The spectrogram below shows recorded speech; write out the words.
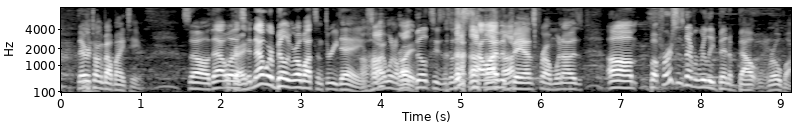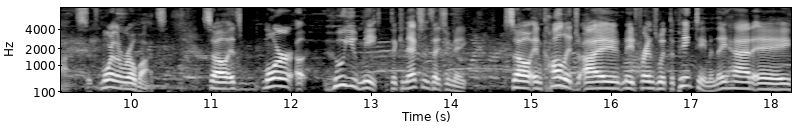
they were talking about my team. So that was, Okay. and now we're building robots in three days. So Uh-huh, I went a whole right. build season. So this is how I've advanced from when I was. Um, but first has never really been about robots. It's more than robots. So it's more uh, who you meet, the connections that you make. So in college, I made friends with the Pink Team, and they had a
